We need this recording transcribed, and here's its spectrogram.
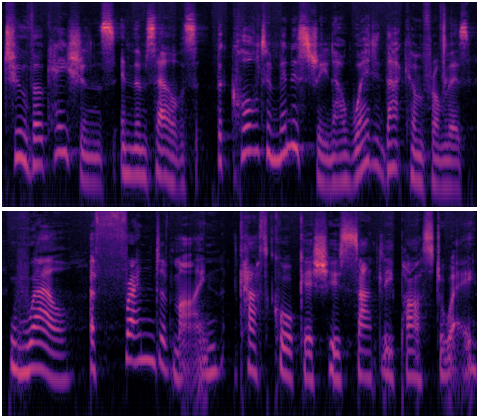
two vocations in themselves. The call to ministry, now, where did that come from, Liz? Well, a friend of mine, Kath Corkish, who's sadly passed away,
